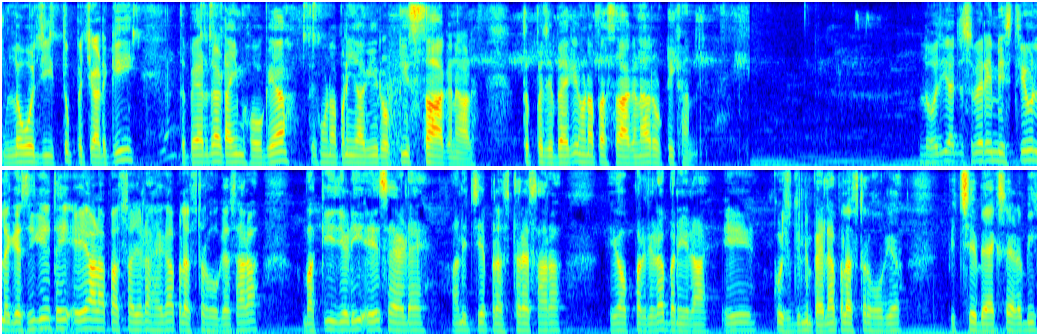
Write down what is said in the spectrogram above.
ਲੋ ਜੀ, ਧੁੱਪ ਚੜ ਗਈ, ਦੁਪਹਿਰ ਦਾ ਟਾਈਮ ਹੋ ਗਿਆ ਤੇ ਹੁਣ ਆਪਣੀ ਆ ਗਈ ਰੋਟੀ ਸਾਗ ਨਾਲ। ਧੁੱਪ 'ਚ ਬਹਿ ਕੇ ਹੁਣ ਆਪਾਂ ਸਾਗ ਨਾਲ ਰੋਟੀ ਖਾਂਦੇ ਲੋ ਜੀ, ਅੱਜ ਸਵੇਰੇ ਮਿਸਤਰੀ ਨੂੰ ਲੱਗੇ ਸੀਗੇ ਤੇ ਇਹ ਵਾਲਾ ਪਾਸਾ ਜਿਹੜਾ ਹੈਗਾ ਪਲਸਤਰ ਹੋ ਗਿਆ ਸਾਰਾ। ਬਾਕੀ ਜਿਹੜੀ ਇਹ ਸਾਈਡ ਹੈ ਆ ਨੀਚੇ ਪਲਸਤਰ ਹੈ ਸਾਰਾ। ਇਹ ਉੱਪਰ ਜਿਹੜਾ ਬਨੇਰਾ, ਇਹ ਕੁਝ ਦਿਨ ਪਹਿਲਾਂ ਪਲਸਤਰ ਹੋ ਗਿਆ। ਪਿੱਛੇ ਬੈਕ ਸਾਈਡ ਵੀ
